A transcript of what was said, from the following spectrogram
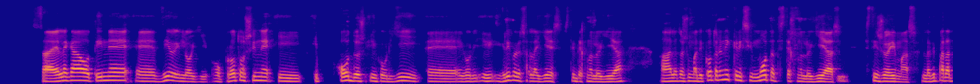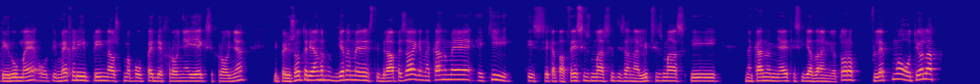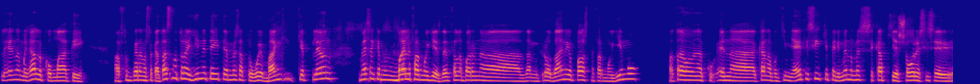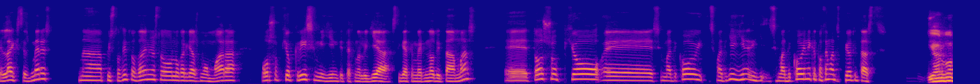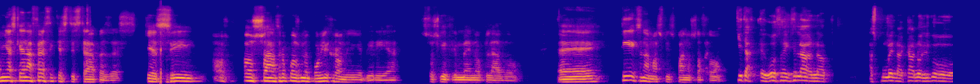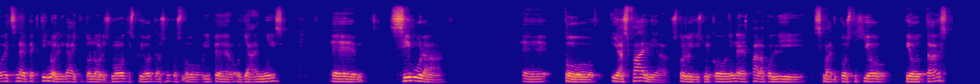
Θα έλεγα ότι είναι ε, δύο οι λόγοι. Ο πρώτος είναι η, η, όντως οι, γοργοί, ε, οι, γοργοί- οι γρήγορες αλλαγές στην τεχνολογία, αλλά το σημαντικότερο είναι η κρισιμότητα της τεχνολογίας στη ζωή μας. Δηλαδή παρατηρούμε ότι μέχρι πριν ας πούμε, από πέντε χρόνια ή έξι χρόνια, οι περισσότεροι άνθρωποι πηγαίναμε στην τράπεζα για να κάνουμε εκεί τις καταθέσεις μας ή τις αναλήψεις μας ή να κάνουμε μια αίτηση για δάνειο. Τώρα βλέπουμε ότι όλα ένα μεγάλο κομμάτι αυτό που κάναμε στο κατάστημα τώρα γίνεται είτε μέσα από το web banking και πλέον μέσα και από mobile εφαρμογές. Δηλαδή θέλω να πάρω ένα δα- μικρό δάνειο, πάω στην εφαρμογή μου, πατάω ένα, κου- ένα, κάνω από εκεί μια αίτηση και περιμένω μέσα σε κάποιες ώρες ή σε ελάχιστες μέρες να πιστωθεί το δάνειο στο λογαριασμό μου. Άρα, όσο πιο κρίσιμη γίνεται η τεχνολογία στην καθημερινότητά μας, ε, τόσο πιο ε, σημαντικό, σημαντική γίνεται- σημαντικό είναι και το θέμα της ποιότητάς της. Γιώργο, μιας και αναφέρθηκες στις τράπεζες και εσύ ως, ως άνθρωπος με πολύχρονη εμπειρία στο συγκεκριμένο κλάδο, ε, τι έχεις να μας πεις πάνω σε αυτό; Κοίτα, εγώ θα ήθελα να, ας πούμε, να κάνω λίγο, έτσι, να επεκτείνω λιγάκι τον ορισμό της ποιότητας, όπως το είπε ο Γιάννης. Ε, σίγουρα ε, το, η ασφάλεια στο λογισμικό είναι πάρα πολύ σημαντικό στοιχείο ποιότητας.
